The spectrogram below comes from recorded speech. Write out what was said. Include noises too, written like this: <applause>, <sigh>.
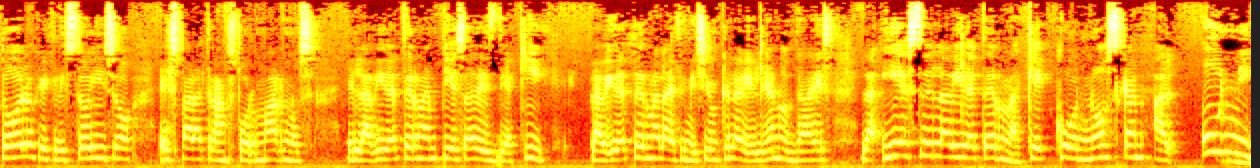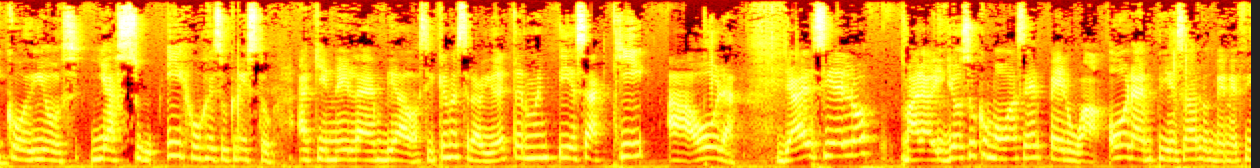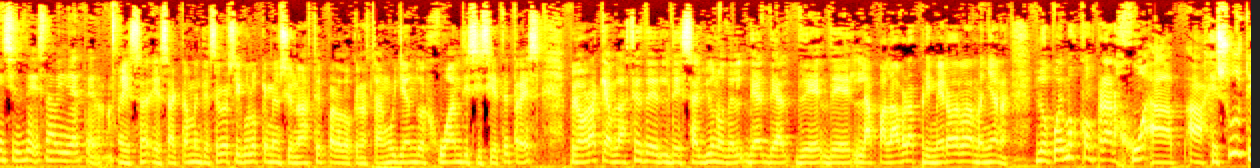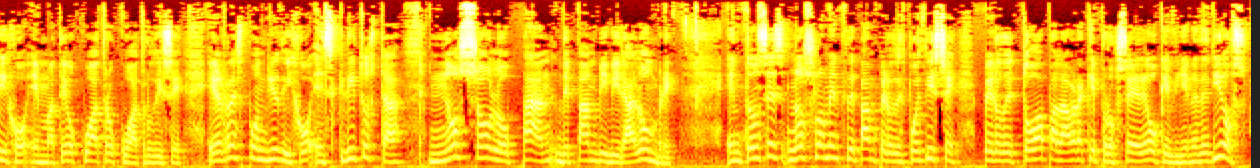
Todo lo que Cristo hizo es para transformarnos. La vida eterna empieza desde aquí. La vida eterna, la definición que la Biblia nos da es la y esta es la vida eterna, que conozcan al único Dios y a su Hijo Jesucristo, a quien Él ha enviado. Así que nuestra vida eterna empieza aquí ahora. Ya el cielo, maravilloso como va a ser, pero ahora empiezan los beneficios de esa vida eterna. exactamente, ese versículo que mencionaste para los que nos están oyendo es Juan 17.3, pero ahora que hablaste del desayuno, de, la palabra primera de la mañana, lo podemos comprar, a, Jesús dijo en Mateo 4.4, dice, él respondió y dijo, escrito está, no solo pan, de pan vivirá el hombre. Entonces, no solamente de pan, pero después dice, pero de toda palabra que procede o que viene de Dios.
